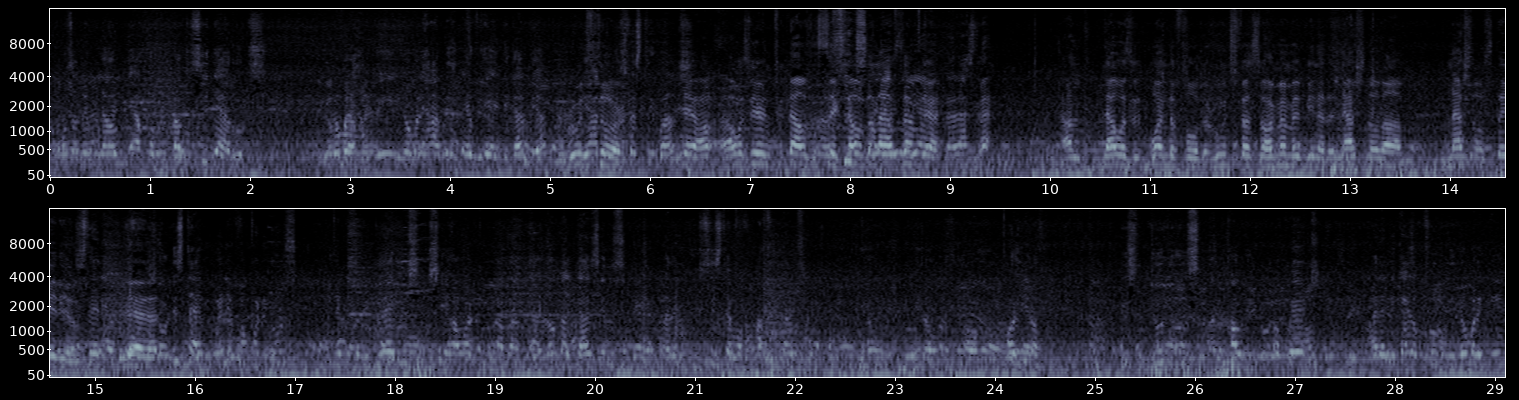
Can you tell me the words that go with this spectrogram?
And most of them now they are coming back to see their roots. We normally, we normally have this every year in the Gambia. The Root we have Store. these festivals. Yeah, I, I was here in 2006. that was the Uh, last time. yeah, Yeah, the last time. I- that was wonderful. The Roots Festival. I remember being at the national um, national stadium. stadium. Yeah. So this time when you come for the roots, you take to the villages, you see how our people have their local dances and the system of Africans, you know, you know, of origin of use duties and how we operate, and then the kind of food we normally eat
